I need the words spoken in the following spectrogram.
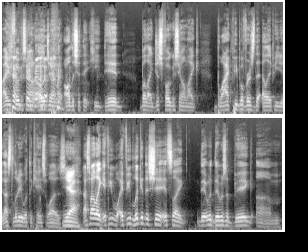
Not even focusing on OJ and like all the shit that he did, but like just focusing on like black people versus the LAPD. That's literally what the case was. Yeah. That's why like if you if you look at this shit, it's like there was there was a big um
